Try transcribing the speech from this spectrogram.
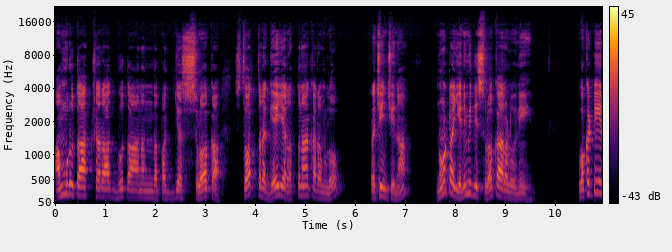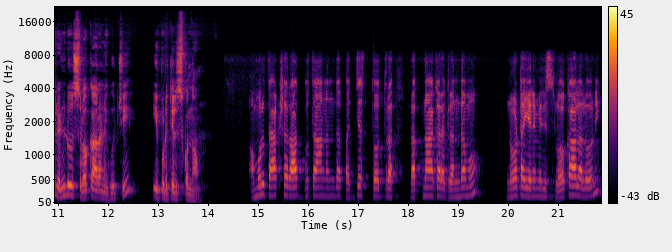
అమృతాక్షరాద్భుతానంద పద్య శ్లోక స్తోత్ర గేయ రత్నాకరంలో రచించిన నూట ఎనిమిది శ్లోకాలలోని ఒకటి రెండు శ్లోకాలని గుర్చి ఇప్పుడు తెలుసుకుందాం. అమృతాక్షరాద్భుతానంద పద్య స్తోత్ర రత్నాకర గ్రంథము నూట ఎనిమిది శ్లోకాలలోని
